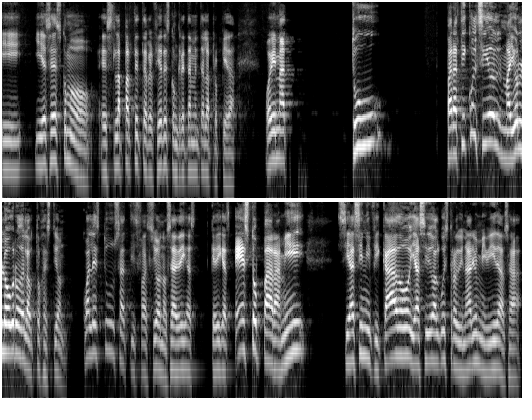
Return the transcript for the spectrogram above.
Y, y esa es como, es la parte, te refieres concretamente a la propiedad. Oye, Matt, tú, para ti, ¿cuál ha sido el mayor logro de la autogestión? ¿Cuál es tu satisfacción? O sea, digas, que digas, esto para mí sí ha significado y ha sido algo extraordinario en mi vida. O sea,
